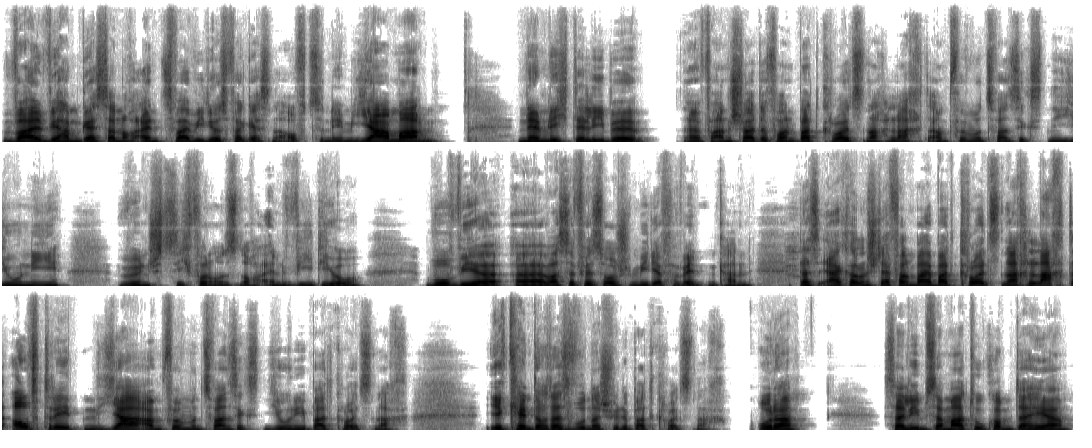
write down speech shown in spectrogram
weil wir haben gestern noch ein, zwei Videos vergessen aufzunehmen. Ja, Mann! Nämlich der liebe äh, Veranstalter von Bad Kreuznach Lacht am 25. Juni wünscht sich von uns noch ein Video wo wir, äh, was er für Social Media verwenden kann. Dass Erkan und Stefan bei Bad Kreuznach Lacht auftreten. Ja, am 25. Juni Bad Kreuznach. Ihr kennt doch das wunderschöne Bad Kreuznach, oder? Salim Samatu kommt daher,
